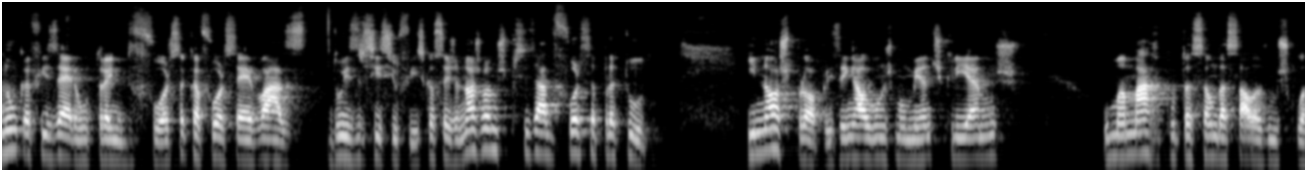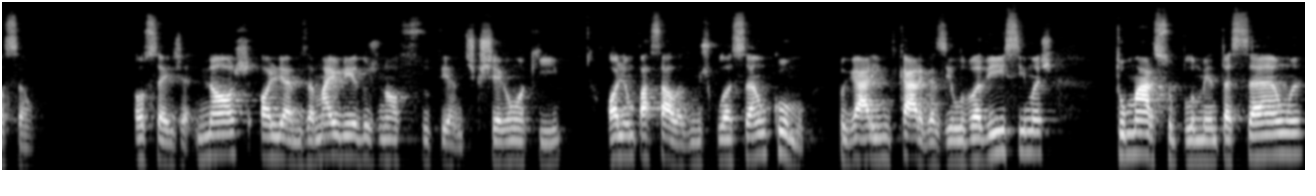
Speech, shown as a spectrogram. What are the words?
nunca fizeram o treino de força, que a força é a base do exercício físico, ou seja, nós vamos precisar de força para tudo. E nós próprios, em alguns momentos, criamos uma má reputação da sala de musculação. Ou seja, nós olhamos, a maioria dos nossos utentes que chegam aqui, olham para a sala de musculação como pegarem cargas elevadíssimas, tomar suplementação,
